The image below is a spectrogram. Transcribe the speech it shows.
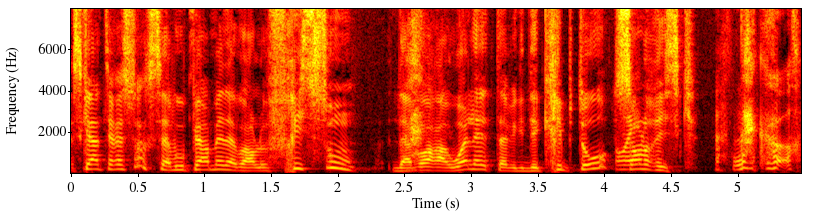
ce qui est intéressant, c'est que ça vous permet d'avoir le frisson d'avoir un wallet avec des cryptos sans le risque. D'accord.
